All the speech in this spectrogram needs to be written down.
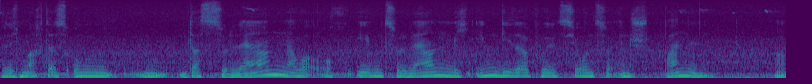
Also ich mache das, um das zu lernen, aber auch eben zu lernen, mich in dieser Position zu entspannen. Ja?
